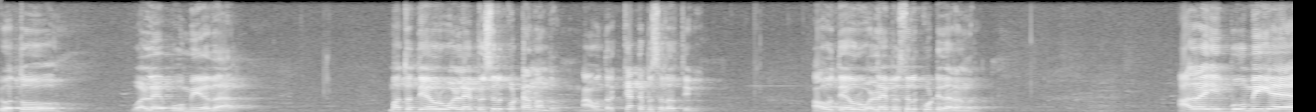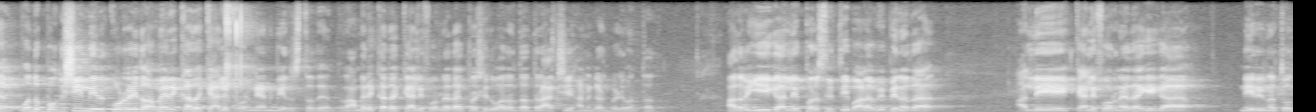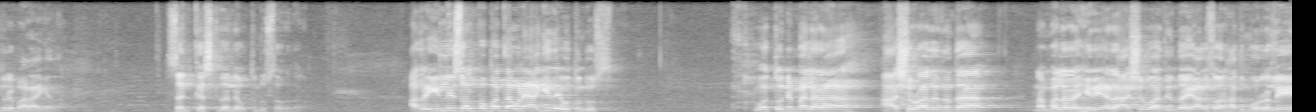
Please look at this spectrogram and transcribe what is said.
ಇವತ್ತು ಒಳ್ಳೆ ಭೂಮಿ ಅದ. ಮತ್ತು ದೇವರು ಒಳ್ಳೆ ಬಿಸಿಲು ಕೊಟ್ಟಾನಂದ್ರು. ನಾವಂದ್ರೆ ಕೆಟ್ಟ ಬಿಸಿಲು ಅಂತೀವಿ ಅವ್ರು ದೇವರು ಒಳ್ಳೆ ಬಿಸಿಲು ಕೊಟ್ಟಿದ್ದಾರೆ ಅಂದರು ಆದರೆ ಈ ಭೂಮಿಗೆ ಒಂದು ಬೊಗ್ಸಿ ನೀರು ಕೊಡ್ರಿ, ಇದು ಅಮೇರಿಕಾದ ಕ್ಯಾಲಿಫೋರ್ನಿಯಾನ ಮೀರಿಸ್ತದೆ ಅಂತ. ಅಮೇರಿಕಾದ ಕ್ಯಾಲಿಫೋರ್ನಿಯಾದಾಗ ಪ್ರಸಿದ್ಧವಾದಂಥ ದ್ರಾಕ್ಷಿ ಹಣ್ಣುಗಳು ಬೆಳೆಯುವಂಥದ್ದು. ಆದರೆ ಈಗ ಅಲ್ಲಿ ಪರಿಸ್ಥಿತಿ ಭಾಳ ವಿಭಿನ್ನದ. ಅಲ್ಲಿ ಕ್ಯಾಲಿಫೋರ್ನಿಯಾದಾಗ ಈಗ ನೀರಿನ ತೊಂದರೆ ಭಾಳ ಆಗ್ಯದ. ಸಂಕಷ್ಟದಲ್ಲಿ ಅವತ್ತೊಂದು ದಿವಸ ಆದರೆ ಇಲ್ಲಿ ಸ್ವಲ್ಪ ಬದಲಾವಣೆ ಆಗಿದೆ ಅವತ್ತೊಂದು ಇವತ್ತು ನಿಮ್ಮೆಲ್ಲರ ಆಶೀರ್ವಾದದಿಂದ, ನಮ್ಮೆಲ್ಲರ ಹಿರಿಯರ ಆಶೀರ್ವಾದದಿಂದ ಎರಡು ಸಾವಿರದ ಹದಿಮೂರರಲ್ಲಿ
